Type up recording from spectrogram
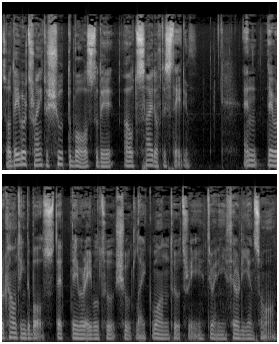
So they were trying to shoot the balls to the outside of the stadium. And they were counting the balls that they were able to shoot, like 1, 2, 3, 20, 30, and so on.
